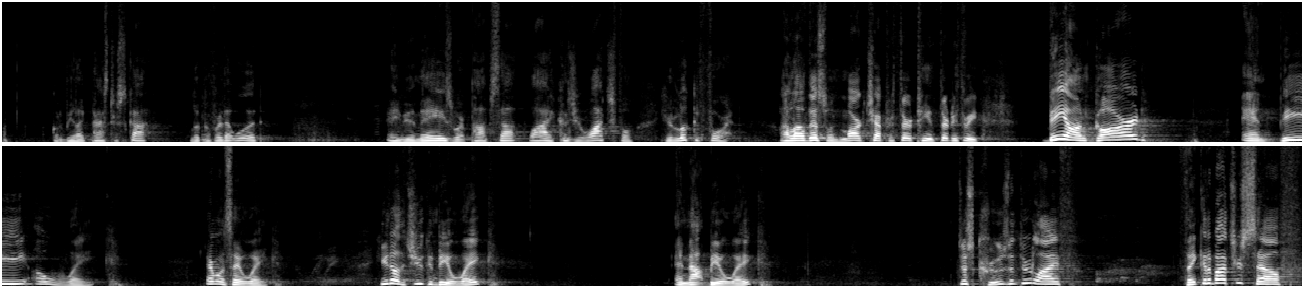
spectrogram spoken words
I'm going to be like Pastor Scott, looking for that wood. And you'll be amazed where it pops up. Why? Because you're watchful. You're looking for it. I love this one. Mark chapter 13, 33. Be on guard and be awake. Everyone say awake. awake. You know that you can be awake and not be awake. Just cruising through life, thinking about yourself,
